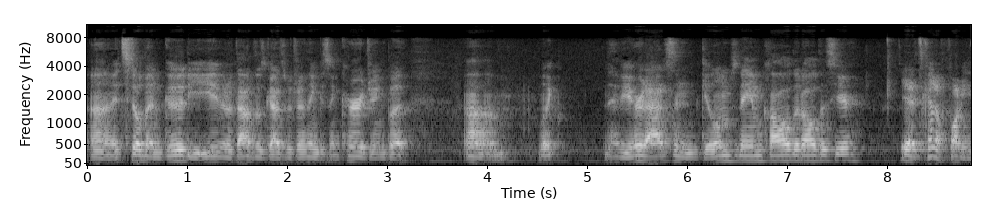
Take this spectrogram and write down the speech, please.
Uh, it's still been good even without those guys, which I think is encouraging. But um, like, have you heard Addison Gillam's name called at all this year? Yeah, it's kind of funny.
